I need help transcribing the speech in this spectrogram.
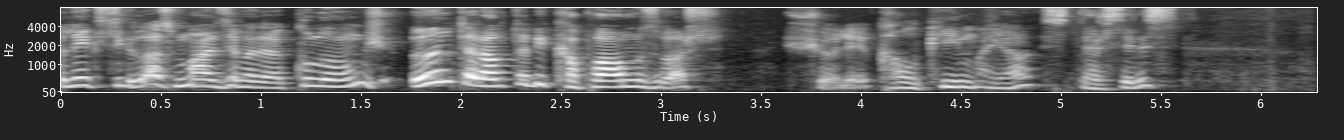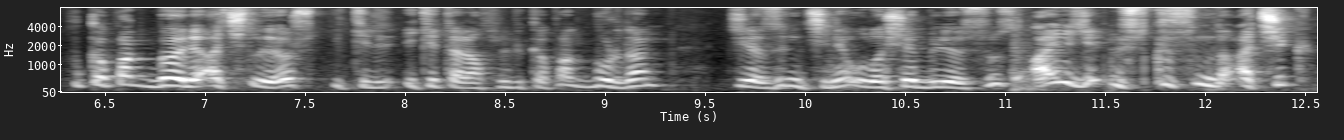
Plexiglass malzemeler kullanılmış. Ön tarafta bir kapağımız var. Şöyle kalkayım ayağa isterseniz. Bu kapak böyle açılıyor. İki, iki taraflı bir kapak. Buradan cihazın içine ulaşabiliyorsunuz. Ayrıca üst kısım da açık.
